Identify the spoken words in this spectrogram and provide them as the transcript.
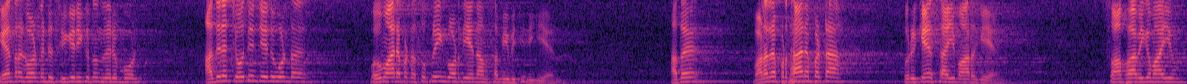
കേന്ദ്ര ഗവൺമെന്റ് സ്വീകരിക്കുന്നു വരുമ്പോൾ അതിനെ ചോദ്യം ചെയ്തുകൊണ്ട് ബഹുമാനപ്പെട്ട സുപ്രീം കോടതിയെ നാം സമീപിച്ചിരിക്കുകയാണ്. അത് വളരെ പ്രധാനപ്പെട്ട ഒരു കേസായി മാറുകയാണ്. സ്വാഭാവികമായും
